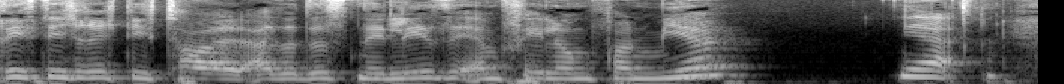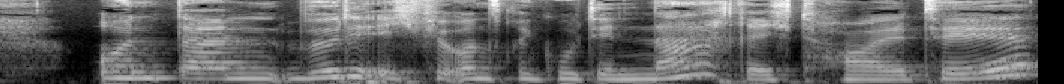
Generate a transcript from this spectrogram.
Richtig, richtig toll. Also das ist eine Leseempfehlung von mir. Ja. Und dann würde ich für unsere gute Nachricht heute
